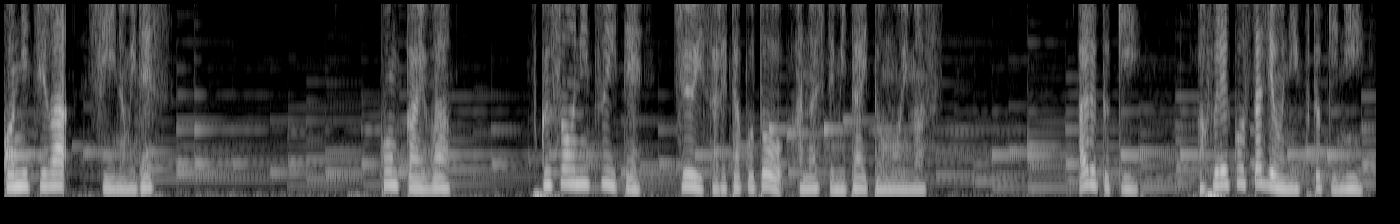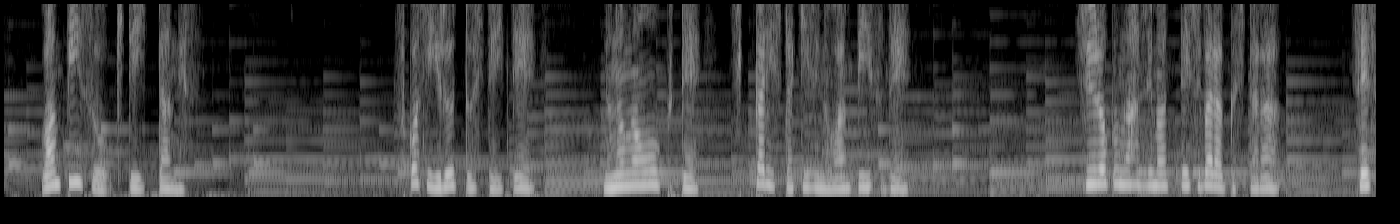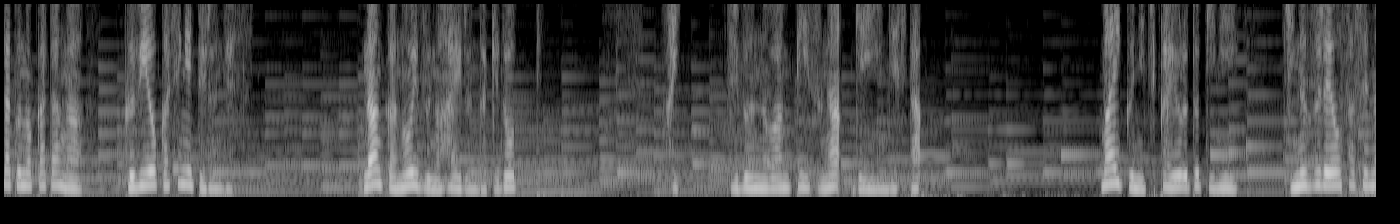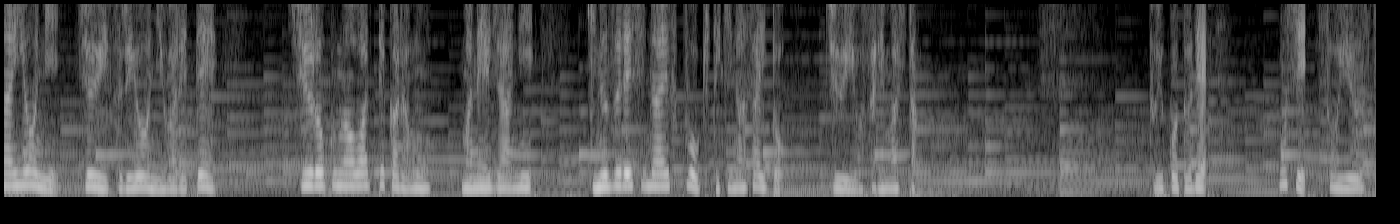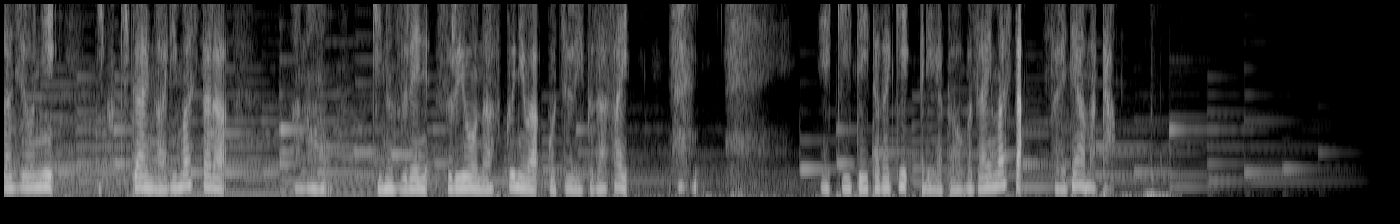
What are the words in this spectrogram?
こんにちは、しーのみです。今回は、服装について注意されたことを話してみたいと思います。ある時、アフレコスタジオに行く時に、ワンピースを着て行ったんです。少しゆるっとしていて、布が多くてしっかりした生地のワンピースで、収録が始まってしばらくしたら、制作の方が首をかしげてるんです。なんかノイズが入るんだけどって。はい。自分のワンピースが原因でした。マイクに近寄るときに絹ずれをさせないように注意するように言われて、収録が終わってからもマネージャーに絹ずれしない服を着てきなさいと注意をされました。ということで、もしそういうスタジオに行く機会がありましたら、あの、絹ずれするような服にはご注意ください。え聞いていただきありがとうございました。それではまた。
